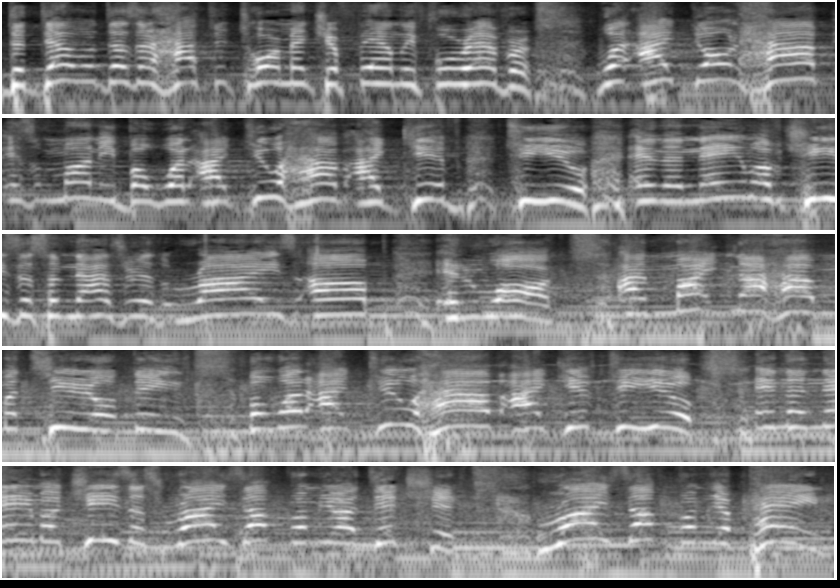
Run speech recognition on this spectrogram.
The devil doesn't have to torment your family forever. What I don't have is money, but what I do have, I give to you. In the name of Jesus of Nazareth, rise up and walk. I might not have material things. But what I do have, I give to you. In the name of Jesus, rise up from your addiction, rise up from your pain,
